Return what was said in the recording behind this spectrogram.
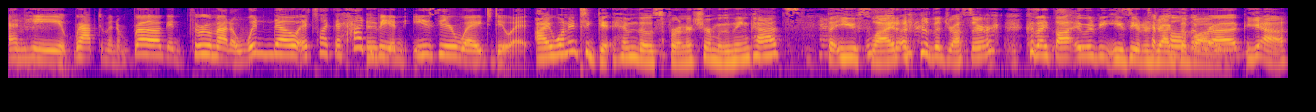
And he wrapped him in a rug and threw him out a window. It's like there had to be an easier way to do it. I wanted to get him those furniture moving pads that you slide under the dresser because I thought it would be easier to, drag pull the the body. rug. Yeah,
